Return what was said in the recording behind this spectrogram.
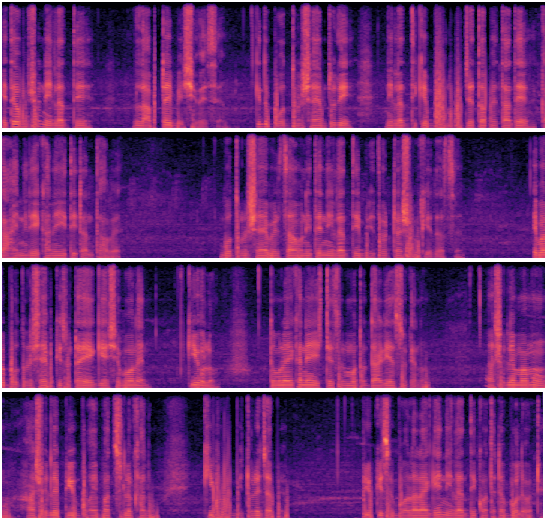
এতে অবশ্য নীলাদ্রি লাভটাই বেশি হয়েছে। কিন্তু বদরুল সাহেব যদি নীলাদ্রিকে ভুল বুঝে, তবে তাদের কাহিনীর এখানে ইতি টানতে হবে। বদরুল সাহেবের চাহনিতে নীলাদ্রির ভিতরটা শুকিয়ে যাচ্ছে। এবার বদরুল সাহেব কিছুটা এগিয়ে এসে বলেন, কি হলো? তোমরা এখানে স্টেজের মতো দাঁড়িয়ে আছো কেন? আসলে মামু, আসলে পিউ ভয় পাচ্ছিল খালু। কীভাবে ভিতরে যাবে? পিউ কিছু বলার আগে নীলাদ্রি কথাটা বলে ওঠে।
